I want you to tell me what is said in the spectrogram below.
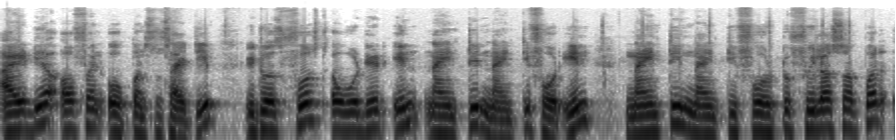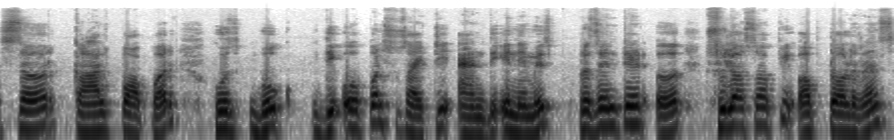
idea of an open society. It was first awarded in 1994. In 1994 to philosopher Sir Karl Popper whose book The Open Society and the Enemies presented a philosophy of tolerance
